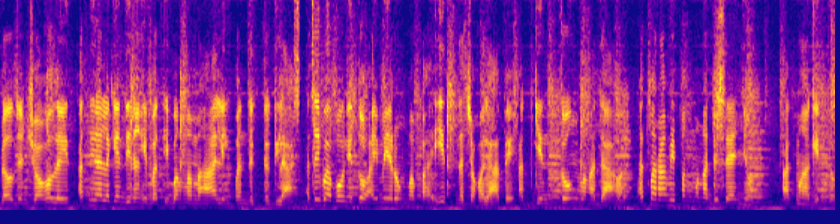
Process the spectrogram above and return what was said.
Belgian chocolate at nilalagyan din ng iba't ibang mamahaling pandagdag glass. At sa ibabaw nito ay mayroong mapait na tsokolate at gintong mga dahon at marami pang mga disenyo at mga ginto.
